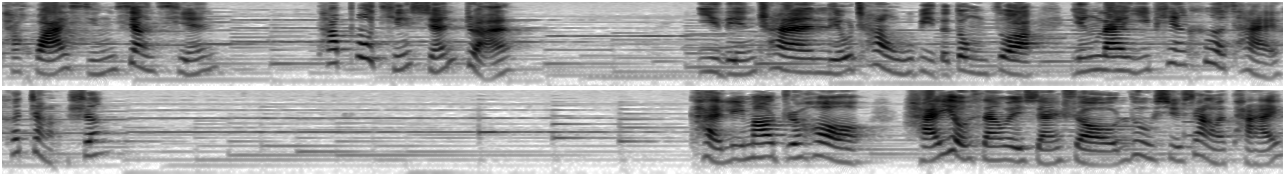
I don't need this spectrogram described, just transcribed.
它滑行向前，它不停旋转。一连串流畅无比的动作，迎来一片喝彩和掌声。凯莉猫之后，还有三位选手陆续上了台，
